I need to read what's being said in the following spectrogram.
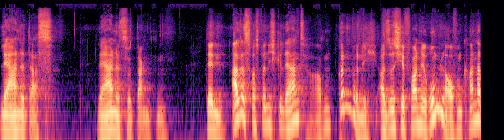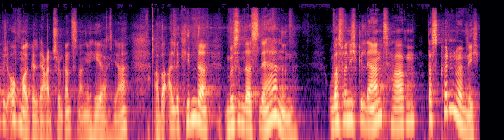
Lerne das. Lerne zu danken. Denn alles, was wir nicht gelernt haben, können wir nicht. Also, dass ich hier vorne rumlaufen kann, habe ich auch mal gelernt, schon ganz lange her. Ja? Aber alle Kinder müssen das lernen. Und was wir nicht gelernt haben, das können wir nicht.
